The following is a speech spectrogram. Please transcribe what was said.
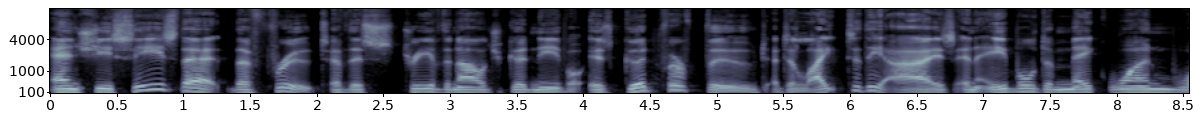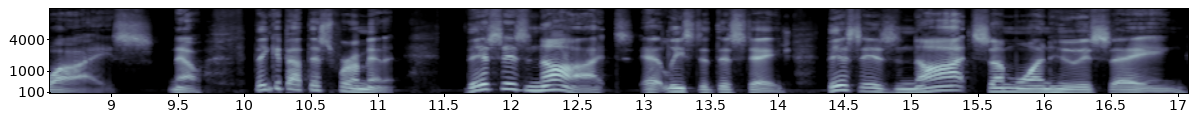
and she sees that the fruit of this tree of the knowledge of good and evil is good for food, a delight to the eyes, and able to make one wise. Now, think about this for a minute. This is not, at least at this stage, this is not someone who is saying,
